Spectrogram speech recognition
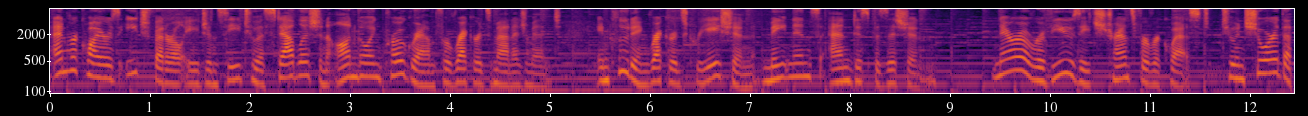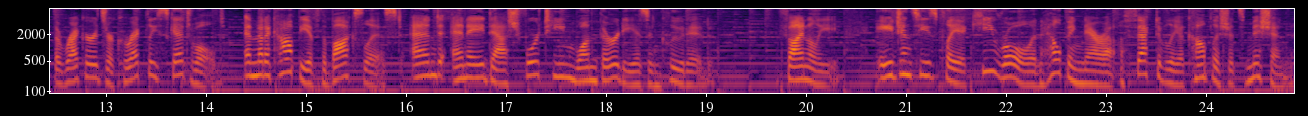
and requires each federal agency to establish an ongoing program for records management, including records creation, maintenance, and disposition. NARA reviews each transfer request to ensure that the records are correctly scheduled and that a copy of the box list and NA-14130 is included. Finally, agencies play a key role in helping NARA effectively accomplish its mission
